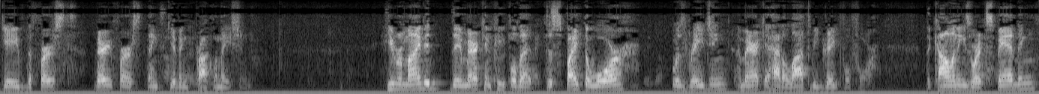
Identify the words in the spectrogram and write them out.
gave the first, very first Thanksgiving proclamation. He reminded the American people that despite the war was raging, America had a lot to be grateful for. The colonies were expanding,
